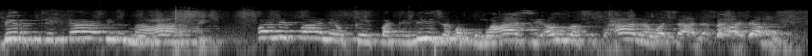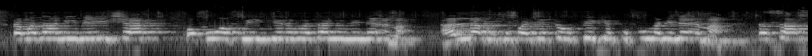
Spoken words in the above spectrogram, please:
birtikabi maasi pale pale ukaipatiliza kwa kumwasi Allah subhanahu wa ta'ala. Baadahu ramadhani imeisha kwa kuwa kuingia ramadhani ni neema. Allah kukupatia tawfiki kufunga ni neema. Sasa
